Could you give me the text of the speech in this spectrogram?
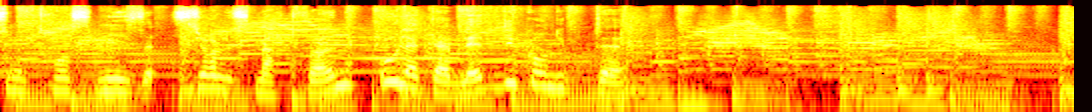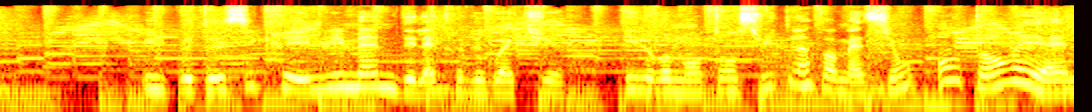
sont transmises sur le smartphone ou la tablette du conducteur. Il peut aussi créer lui-même des lettres de voiture. Il remonte ensuite l'information en temps réel.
